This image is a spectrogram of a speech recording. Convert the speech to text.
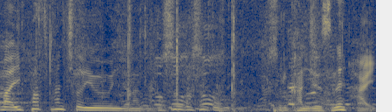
まあ、一発パンチというんじゃなくドスンドスンとする感じですね。はい。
